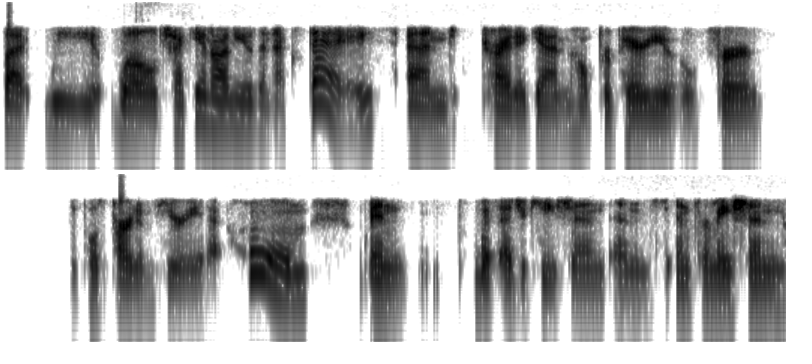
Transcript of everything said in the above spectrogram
but we will check in on you the next day and try to again help prepare you for the postpartum period at home and with education and information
